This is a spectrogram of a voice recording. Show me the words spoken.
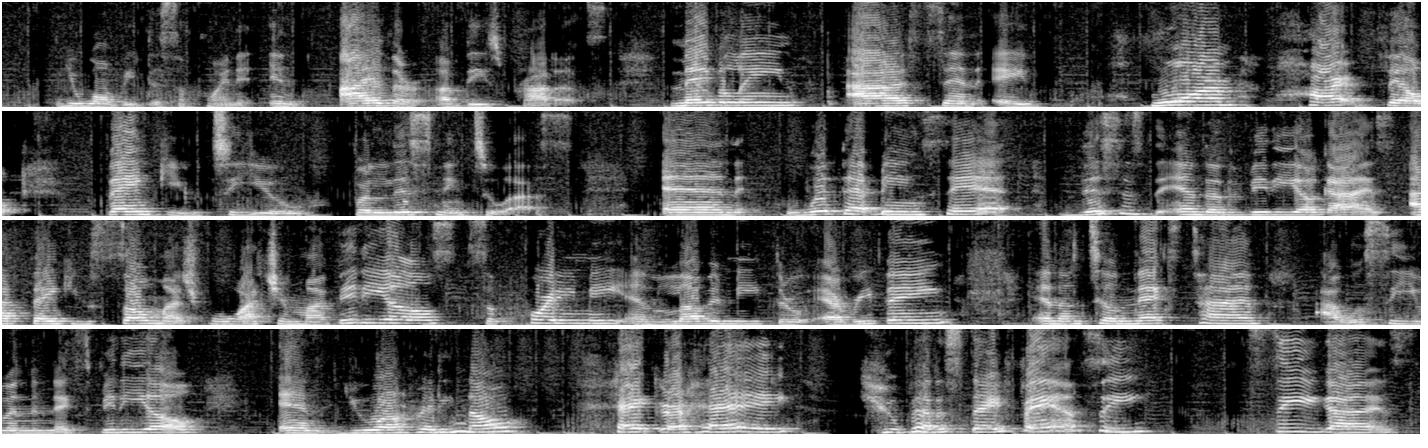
you won't be disappointed in either of these products. Maybelline, I send a warm, heartfelt thank you to you for listening to us. And with that being said, this is the end of the video, guys. I thank you so much for watching my videos, supporting me, and loving me through everything. And until next time, I will see you in the next video. And you already know, hey girl, hey, you better stay fancy. See you guys.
